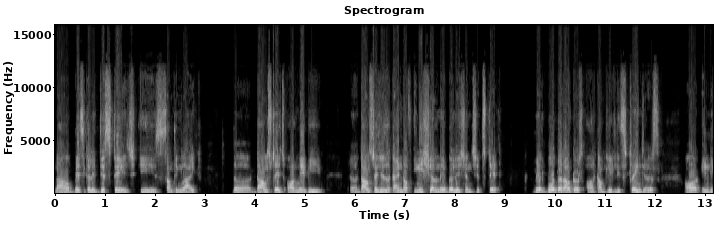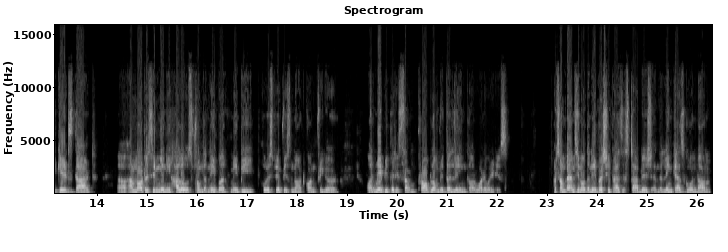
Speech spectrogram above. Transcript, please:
Now, basically this stage is something like the down stage or maybe uh, downstage is a kind of initial neighbor relationship state where both the routers are completely strangers or indicates that uh, I'm not receiving any hellos from the neighbor. Maybe OSPF is not configured or maybe there is some problem with the link or whatever it is. Or sometimes, you know, the neighborship has established and the link has gone down.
